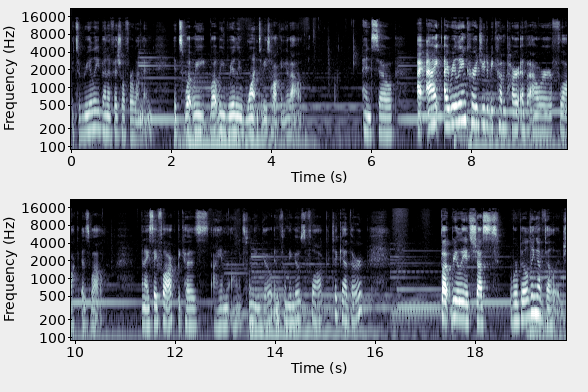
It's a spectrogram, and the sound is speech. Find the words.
it's really beneficial for women. It's what we what we really want to be talking about. And so I, I, I really encourage you to become part of our flock as well. And I say flock because I am the Onyx Flamingo and flamingos flock together. But really, it's just we're building a village.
